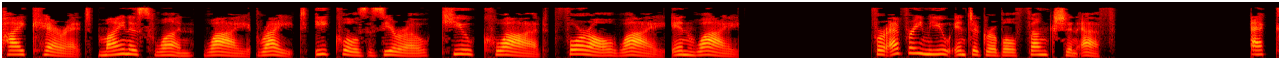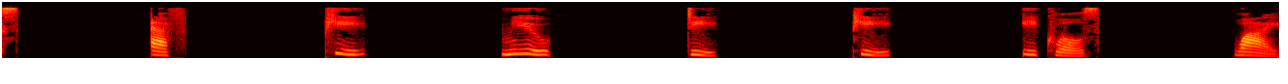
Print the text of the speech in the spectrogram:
pi caret minus one y right equals zero q quad for all y in y. For every mu integrable function f x f p mu d p equals y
